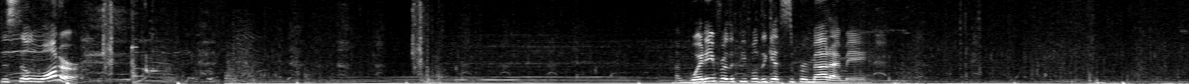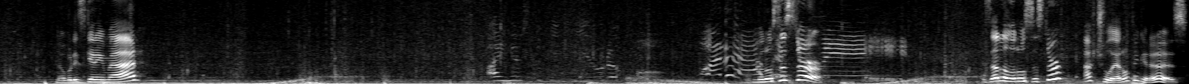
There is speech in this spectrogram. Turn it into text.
Distilled water. I'm waiting for the people to get super mad at me. Nobody's getting mad? I used to be beautiful. What happened Little sister! Is that a little sister? Actually, I don't think it is.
